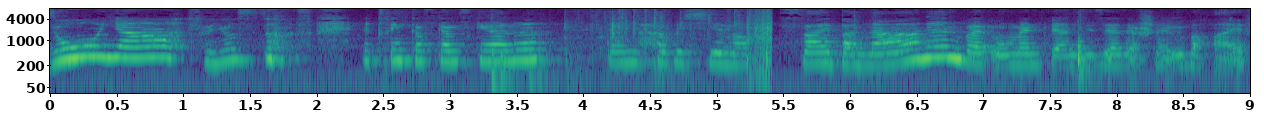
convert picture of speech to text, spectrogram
Soja für Justus. Er trinkt das ganz gerne. Dann habe ich hier noch zwei Bananen, weil im Moment werden sie sehr, sehr schnell überreif.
